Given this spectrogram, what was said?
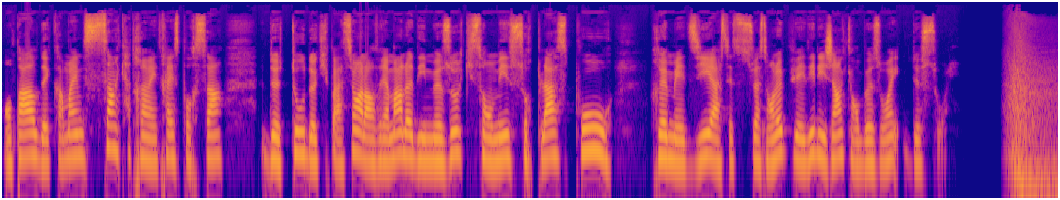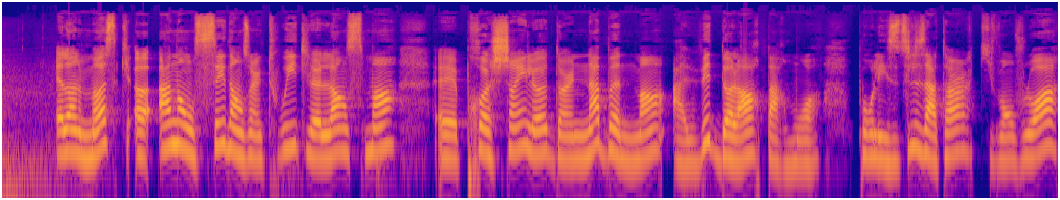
on parle de quand même 193% de taux d'occupation. Alors vraiment là des mesures qui sont mises sur place pour remédier à cette situation-là puis aider les gens qui ont besoin de soins. Elon Musk a annoncé dans un tweet le lancement euh, prochain d'un abonnement à 8 dollars par mois pour les utilisateurs qui vont vouloir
